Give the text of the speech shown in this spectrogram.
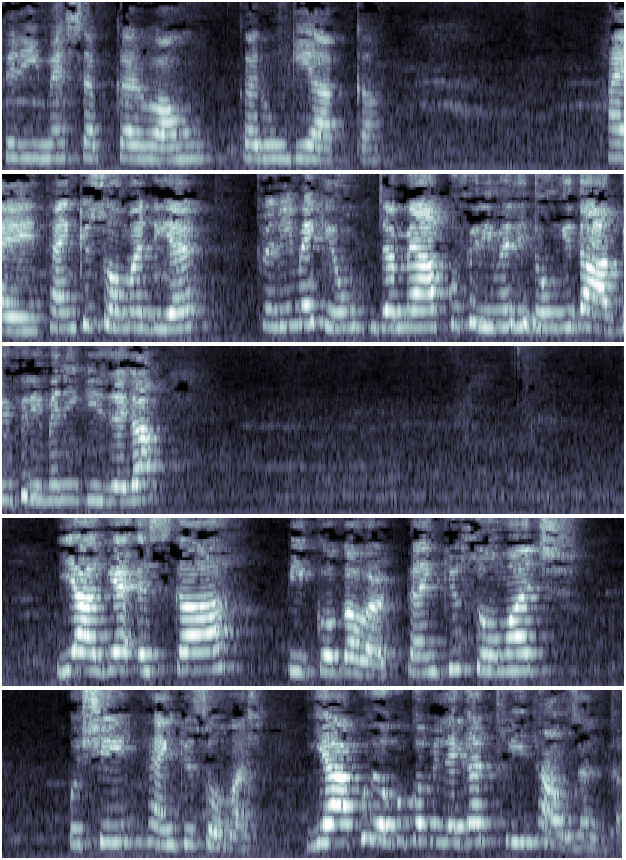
फ्री में सब करवाऊं, करूँगी आपका। Hi thank you so much dear free में क्यों? जब मैं आपको फ्री में नहीं दूँगी तो आप भी फ्री में नहीं कीजिएगा। ये आ गया इसका पीको का work thank you so much Khushi thank you so much ये आप लोगों को मिलेगा थ्री थाउज़ेंड का।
